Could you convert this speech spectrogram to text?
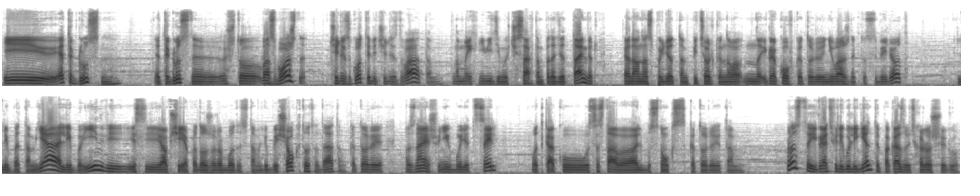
и это грустно. Это грустно, что, возможно, через год или через два, там, на моих невидимых часах там подойдет таймер, когда у нас придет там пятерка на, на игроков, которые неважно кто соберет, либо там я, либо Инви, если вообще я продолжу работать, там, либо еще кто-то, да, там, которые, ну, знаешь, у них будет цель, вот как у состава Альбус Нокс, которые там просто играть в Лигу Легенд и показывать хорошую игру.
